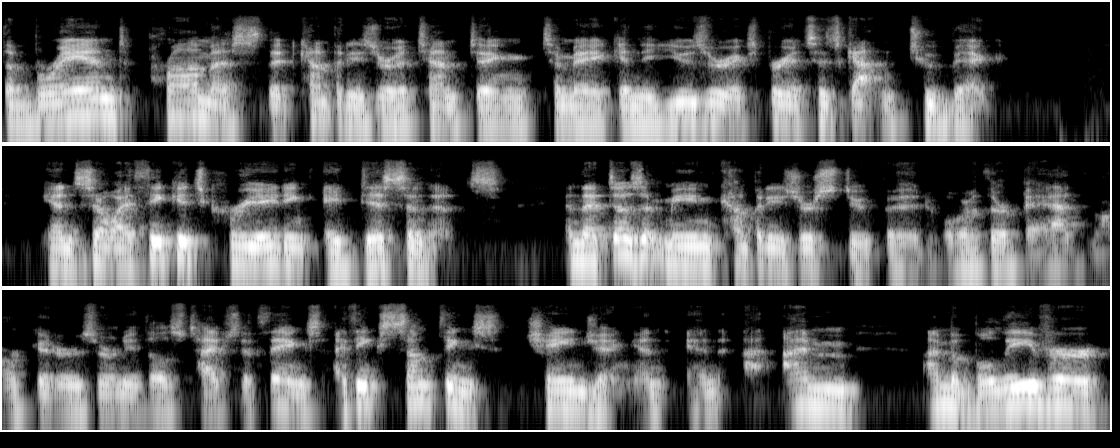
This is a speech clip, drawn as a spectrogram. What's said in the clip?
the brand promise that companies are attempting to make and the user experience has gotten too big. And so I think it's creating a dissonance. And that doesn't mean companies are stupid or they're bad marketers or any of those types of things. I think something's changing. And, and I'm, I'm a believer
